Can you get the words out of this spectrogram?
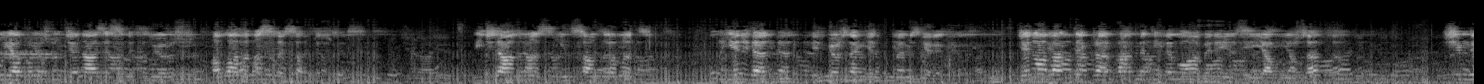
bu yavrumuzun cenazesini kılıyoruz. Allah'a nasıl hesap vereceğiz? Vicdanımız, insanlığımız bunu yeniden bir gözden geçirmemiz gerekiyor. Cenab-ı Hak tekrar rahmetiyle muamele eylesin yavrumuza. Şimdi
